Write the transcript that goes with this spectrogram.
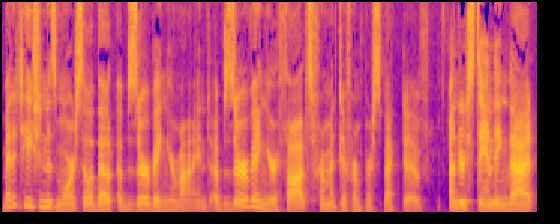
Meditation is more so about observing your mind, observing your thoughts from a different perspective, understanding that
